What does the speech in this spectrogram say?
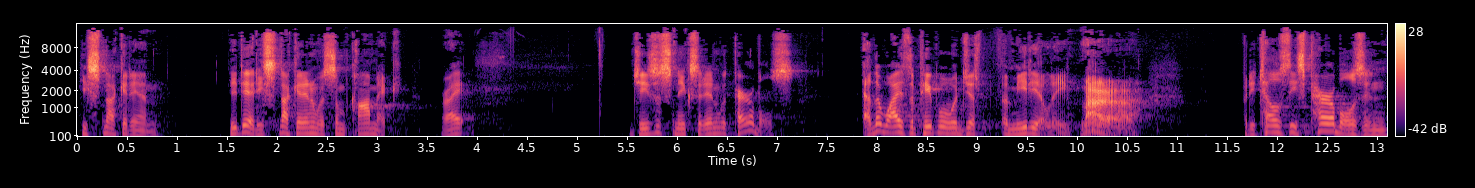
He snuck it in. He did. He snuck it in with some comic, right? Jesus sneaks it in with parables. Otherwise, the people would just immediately, Marr. but he tells these parables, and,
